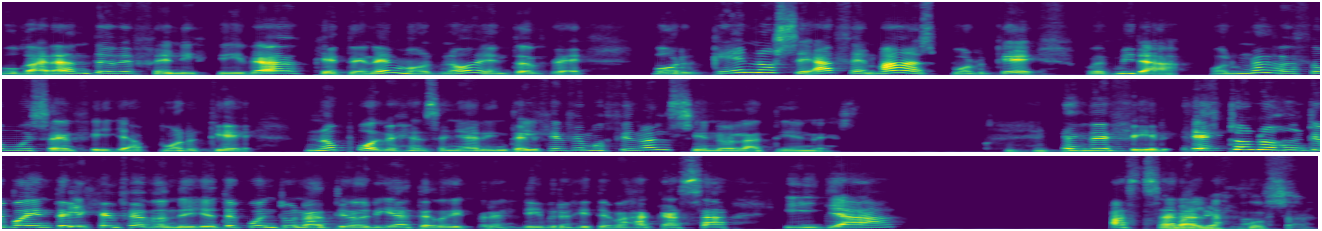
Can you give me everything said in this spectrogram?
o garante de felicidad que tenemos, ¿no? Entonces, ¿por qué no se hace más? ¿Por qué? Pues mira, por una razón muy sencilla, porque no puedes enseñar inteligencia emocional si no la tienes. Es decir, esto no es un tipo de inteligencia donde yo te cuento una teoría, te doy tres libros y te vas a casa y ya pasarán las cosas.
